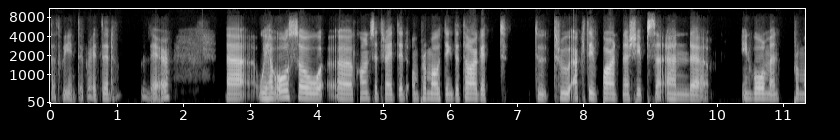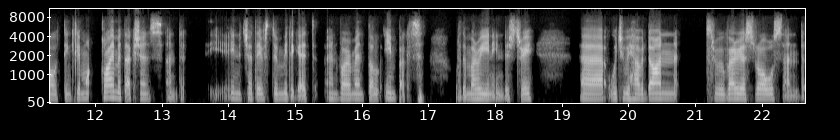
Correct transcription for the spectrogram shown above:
that we integrated there. Uh, we have also uh, concentrated on promoting the target through active partnerships and uh, involvement promoting climate actions and initiatives to mitigate environmental impacts of the marine industry, which we have done through various roles and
